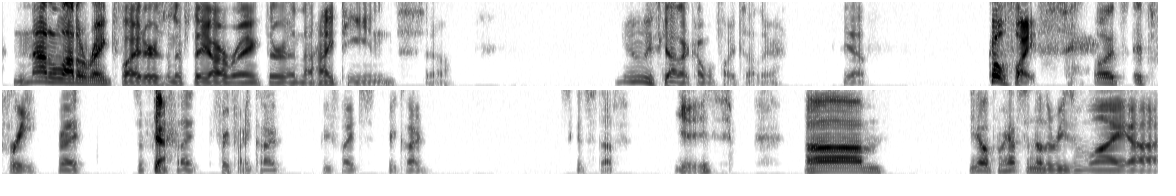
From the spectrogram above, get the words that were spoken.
not a lot of ranked fighters. And if they are ranked, they're in the high teens. So you least got a couple fights out there. Yeah. Couple fights. Well, it's it's free, right? It's a free Yeah. fight, Free fight. free fight. card, free fights, free card. It's good stuff. Yes. Um, you know, perhaps another reason why uh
